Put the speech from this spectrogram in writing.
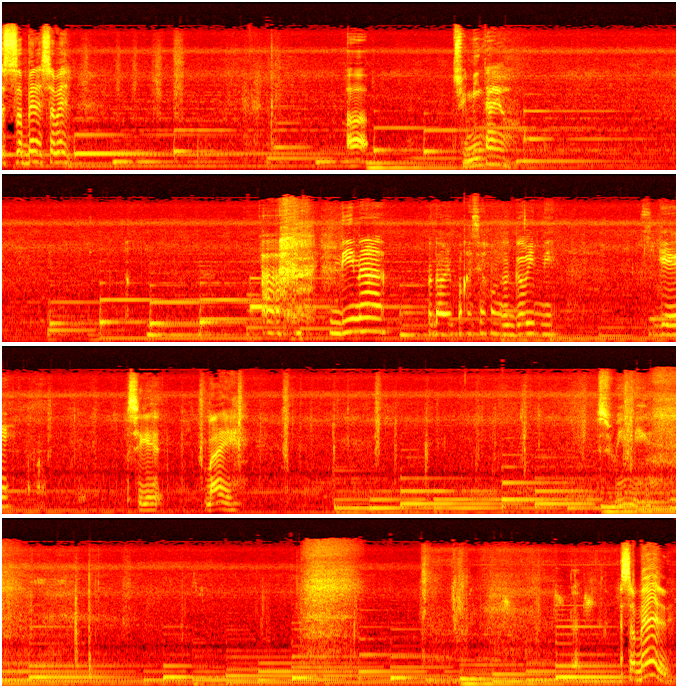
Isabel, Isabel. Ah, swimming tayo. Ah, hindi na. Madami pa kasi akong gagawin eh. Sige. Sige, bye. Isabel!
